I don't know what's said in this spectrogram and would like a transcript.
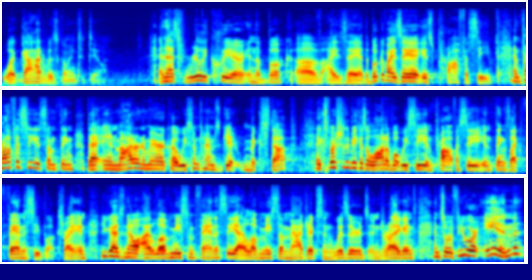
what God was going to do. And that's really clear in the book of Isaiah. The book of Isaiah is prophecy. And prophecy is something that in modern America we sometimes get mixed up, especially because a lot of what we see in prophecy in things like fantasy books, right? And you guys know I love me some fantasy. I love me some magics and wizards and dragons. And so if you are in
